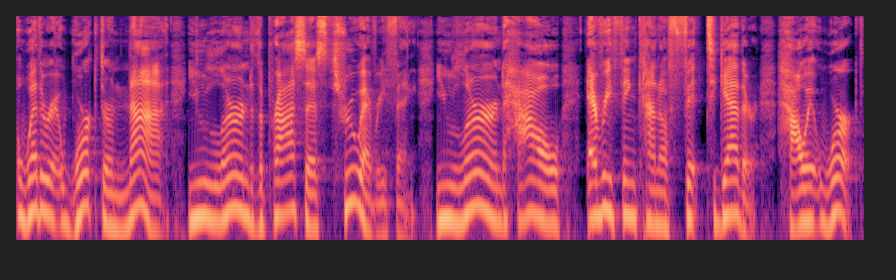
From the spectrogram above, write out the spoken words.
Whether it worked or not, you learned the process through everything. You learned how everything kind of fit together, how it worked.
